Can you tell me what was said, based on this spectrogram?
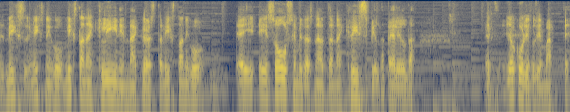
Et miksi, miksi, niinku, miksi tää on näin cleanin näköistä? Miksi tää on niinku, ei, ei Soulsin pitäisi näyttää näin krispiltä peliltä. Et joku niinku siinä mätti.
